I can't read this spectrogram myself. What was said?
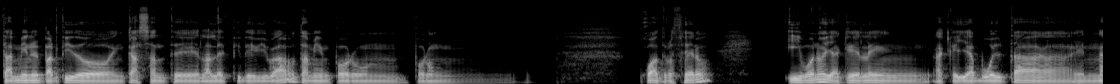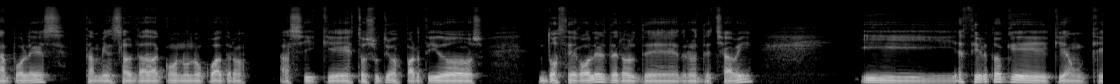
También el partido en casa ante el Athletic de Bilbao, también por un, por un 4-0. Y bueno, ya que en aquella vuelta en Nápoles, también saldada con 1-4. Así que estos últimos partidos, 12 goles de los de, los de Xavi. Y es cierto que, aunque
